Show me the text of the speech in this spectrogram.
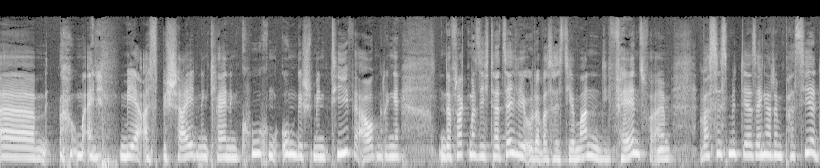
ähm, um einen mehr als bescheidenen kleinen Kuchen, ungeschminkt, tiefe Augenringe. Und da fragt man sich tatsächlich, oder was heißt ihr Mann, die Fans vor allem, was ist mit der Sängerin passiert?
